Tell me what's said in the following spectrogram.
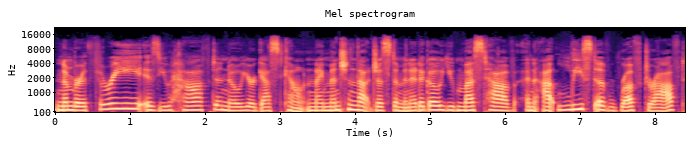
Number three is you have to know your guest count. And I mentioned that just a minute ago. You must have an at least a rough draft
